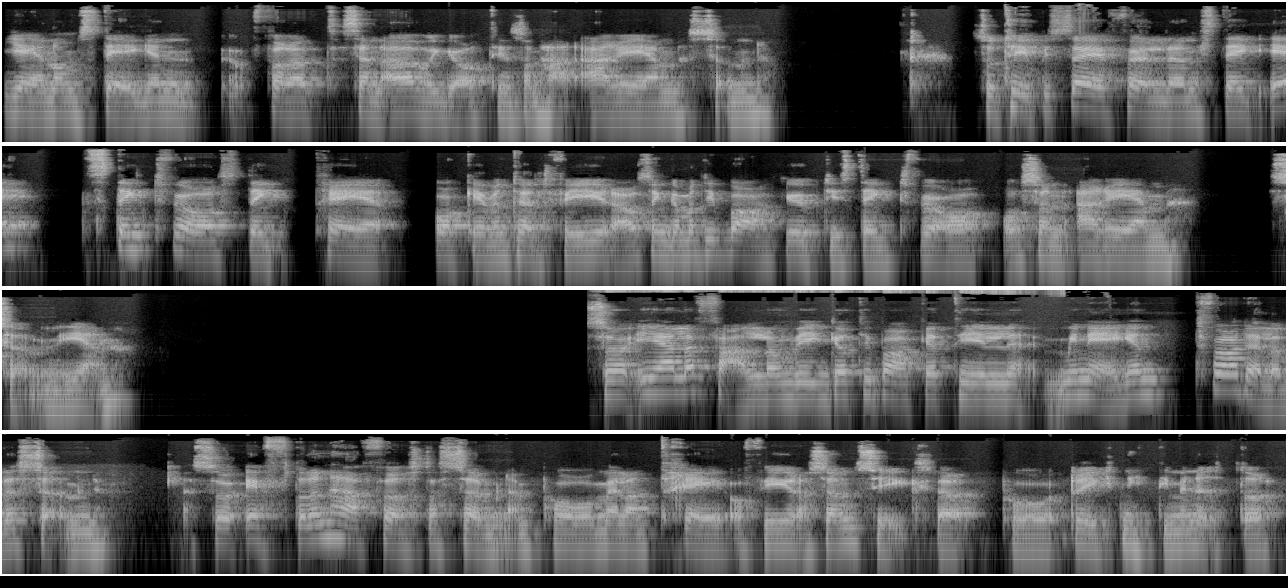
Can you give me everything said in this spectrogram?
genom stegen för att sen övergå till en sån här REM-sömn. Så typiskt så är följden steg 1, steg 2, steg 3 och eventuellt 4 och sen går man tillbaka upp till steg 2 och sen REM-sömn igen. Så i alla fall, om vi går tillbaka till min egen tvådelade sömn. Så efter den här första sömnen på mellan 3 och 4 sömncykler på drygt 90 minuter,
